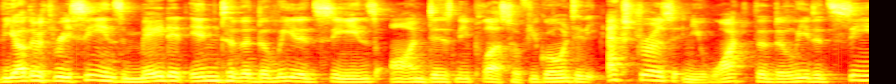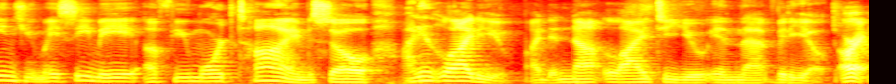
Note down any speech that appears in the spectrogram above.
The other three scenes made it into the deleted scenes on Disney Plus. So if you go into the extras and you watch the deleted scenes, you may see me a few more times. So I didn't lie to you. I did not lie to you in that video. All right,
